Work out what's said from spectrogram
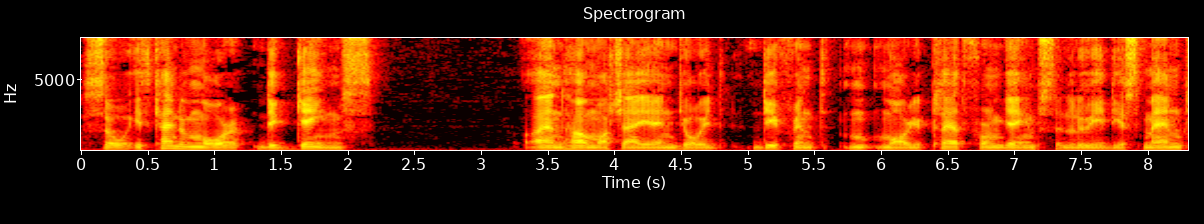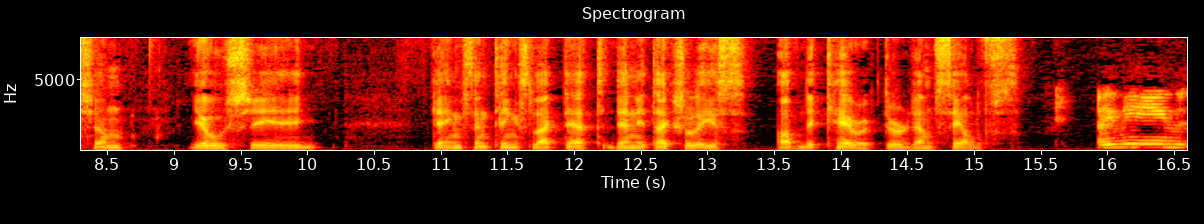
So it's kind of more the games and how much I enjoyed different Mario platform games, Luigi's Mansion, Yoshi games and things like that Then it actually is of the character themselves. I mean,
